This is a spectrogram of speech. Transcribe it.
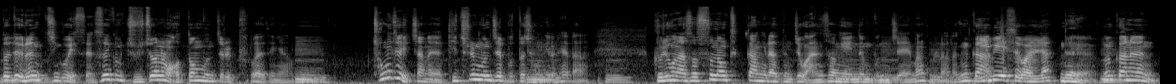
또 이제 이런 친구 있어요. 선생님 그럼 주전은 어떤 문제를 풀어야 되냐? 음, 정해져 있잖아요. 기출 문제부터 정리를 음. 해라. 음. 그리고 나서 수능 특강이라든지 완성에 음, 있는 음, 문제만 골라라. 그러니까 EBS 관련? 네. 그러니까는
